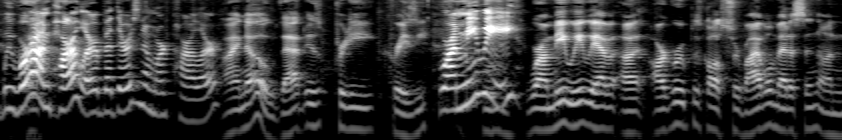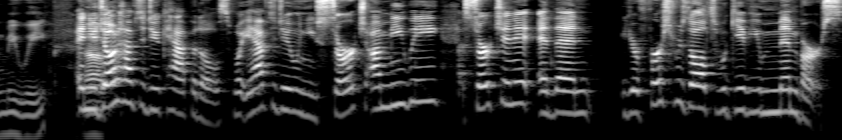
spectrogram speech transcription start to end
We were on Parler, but there is no more Parler. I know that is pretty crazy. We're on MeWe, We're on MeWe. We have uh, our group is called Survival Medicine on MeWe. and you Uh, don't have to do capitals. What you have to do when you search on MeWe, search in it, and then your first results will give you members.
